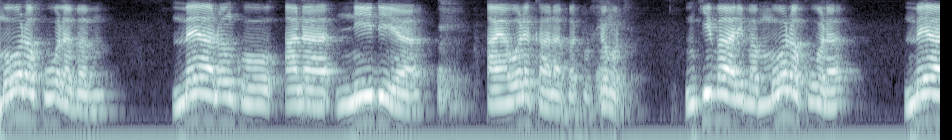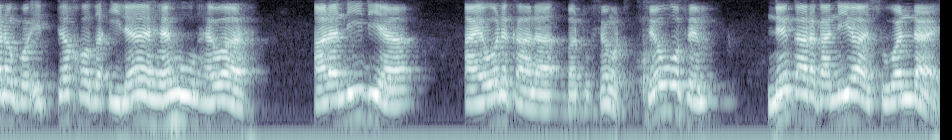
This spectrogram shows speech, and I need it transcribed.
moo la kuo la bam me ye a loŋ ko a la niidiya a ye wo le ka a la batu feŋo ti nkibaari baŋ moo la kuo la me ye a loŋ ko ittakhada ilahahu hawah a la niidiya a ye wo le ka a la batu feŋo ti feŋ wo feŋ niŋ ka a ka niŋ ye a suwanda ye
